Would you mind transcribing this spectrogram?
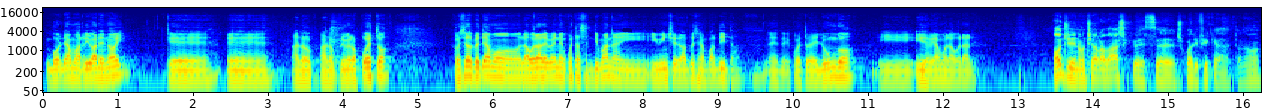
vogliamo arrivare noi, che è allo, allo primo posto. Così aspettiamo lavorare bene questa settimana e, e vincere la prossima partita. Eh, questo è lungo e, e dobbiamo lavorare. Oggi non c'era Vasquez eh, squalificato, no?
